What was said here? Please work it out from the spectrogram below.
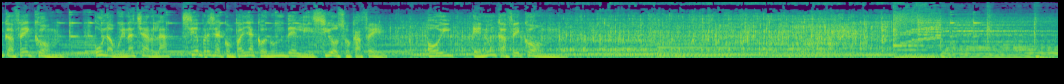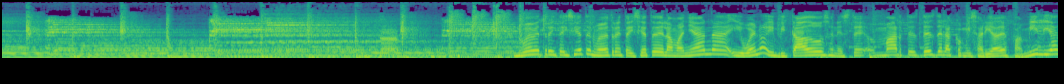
Un café con una buena charla siempre se acompaña con un delicioso café. Hoy en un café con... ...9.37, 9.37 de la mañana... ...y bueno, invitados en este martes desde la Comisaría de Familia...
